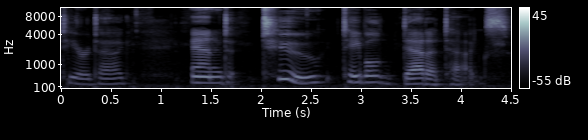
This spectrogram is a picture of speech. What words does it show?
TR tag. And two table data tags.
